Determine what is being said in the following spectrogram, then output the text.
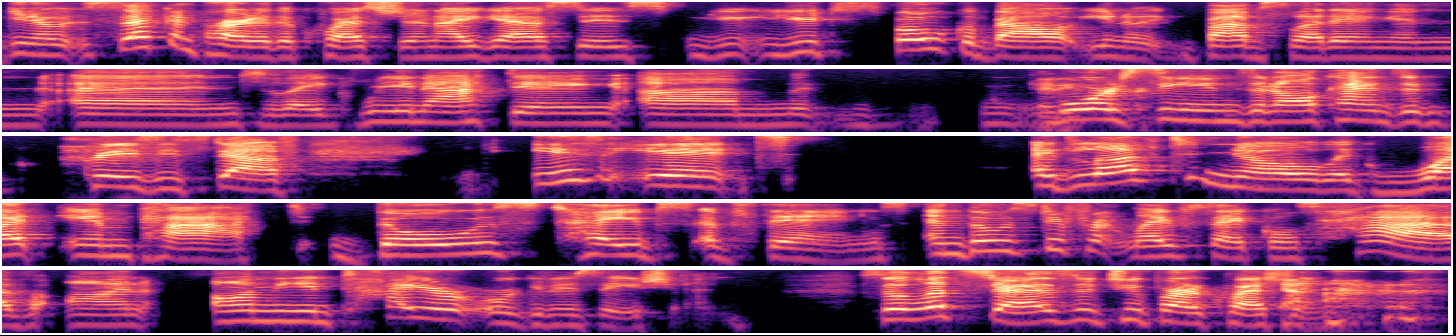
you know, second part of the question, I guess, is you, you spoke about, you know, bobsledding and and like reenacting um, war scenes and all kinds of crazy stuff. Is it? I'd love to know like what impact those types of things and those different life cycles have on on the entire organization. So let's start. This is a two part question. Yeah.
